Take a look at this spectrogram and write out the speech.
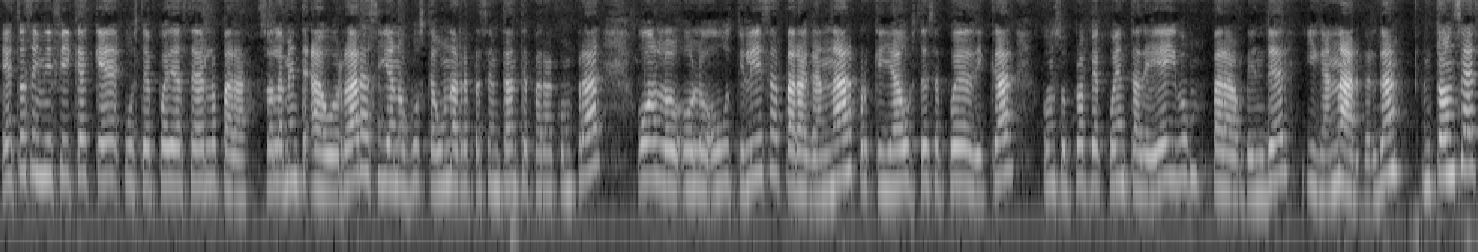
Esto significa que usted puede hacerlo para solamente ahorrar, así ya no busca una representante para comprar o lo utiliza para ganar porque ya usted se puede dedicar con su propia cuenta de Avon para vender y ganar, ¿verdad? Entonces,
